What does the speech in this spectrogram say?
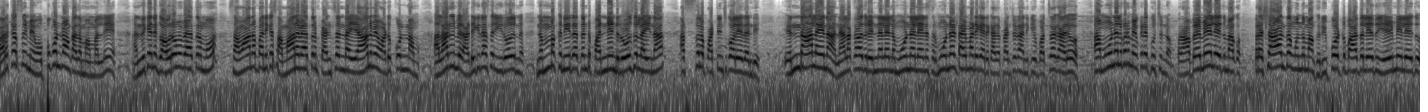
వర్కర్స్ మేము ఒప్పుకుంటున్నాం కదా మమ్మల్ని. అందుకని గౌరవ వేతనము సమాన పనికి సమాన వేతనం పెంచండి అయ్యా అని మేము అడుక్కుంటున్నాము. అలాంటిది మీరు అడిగినా సరే ఈరోజు నిమ్మక నీరెత్తంటే పన్నెండు రోజులైనా అస్సలు పట్టించుకోలేదండి. ఎన్నాళ్ళైనా నెల కాదు రెండు నెలలైనా మూడు నెలలైనా సరే మూడు నెలలు టైం అడిగారు కదా పెంచడానికి బొచ్చ గారు. ఆ మూడు నెలలు కూడా మేము ఇక్కడే కూర్చున్నాం. ప్రాబ్లమే లేదు మాకు. ప్రశాంతంగా ఉంది మాకు. రిపోర్ట్లు బాధ లేదు ఏమీ లేదు.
